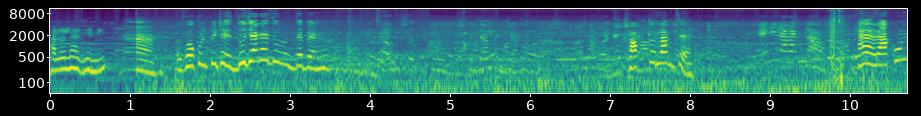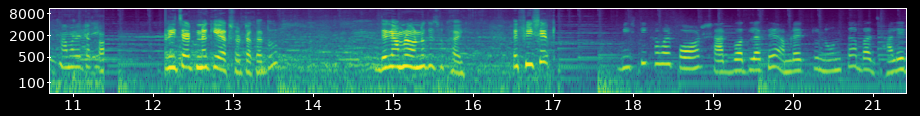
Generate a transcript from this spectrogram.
ভালো লাগেনি। হ্যাঁ গোকুল পিঠে দু জায়গায় দেবেন। শক্ত লাগছে? হ্যাঁ রাখুন আমার এটা রিচার্ড নাকি একশো টাকা দু দেখে আমরা অন্য কিছু খাই। এই ফিশের মিষ্টি খাওয়ার পর স্বাদ বদলাতে আমরা একটু নোনতা বা ঝালের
